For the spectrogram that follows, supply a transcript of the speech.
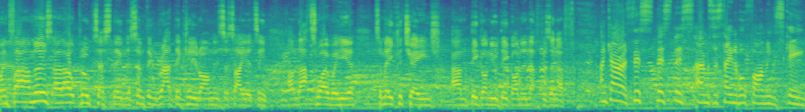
When farmers are out protesting, there's something radically wrong in society, and that's why we're here to make a change and digon you, digon, enough is enough. And Gareth, this this this um, sustainable farming scheme,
